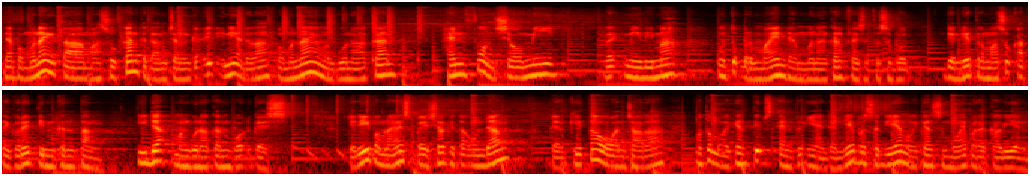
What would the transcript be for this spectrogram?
Dan pemenang yang kita masukkan ke dalam channel guide ini adalah pemenang yang menggunakan handphone Xiaomi Redmi 5 untuk bermain dan memenangkan flash tersebut dan dia termasuk kategori tim kentang tidak menggunakan bot guys jadi pemenang ini spesial kita undang dan kita wawancara untuk memberikan tips and triknya dan dia bersedia memberikan semuanya pada kalian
